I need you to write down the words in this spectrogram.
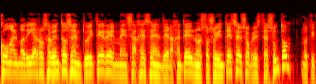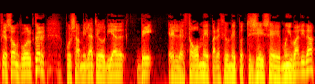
Con Almadía Rosaventos en Twitter, en mensajes eh, de la gente, de nuestros oyentes eh, sobre este asunto, Noticias Soundwalker, pues a mí la teoría de el zoo me parece una hipótesis eh, muy válida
